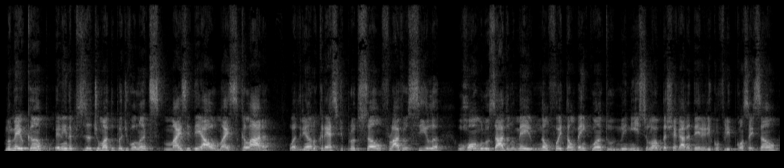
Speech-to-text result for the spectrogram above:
No meio-campo, ele ainda precisa de uma dupla de volantes mais ideal, mais clara. O Adriano cresce de produção, o Flávio oscila, o Rômulo usado no meio não foi tão bem quanto no início, logo da chegada dele ali com o Felipe Conceição.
